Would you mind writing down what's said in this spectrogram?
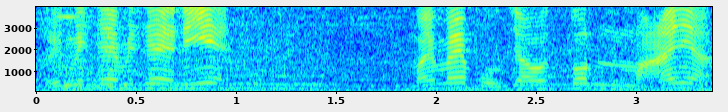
เฮ้ยไม่ใช่ไม่ใช่อันนี้ ไม่ไม่ผมจะเอาต้นไม้เนี่ย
